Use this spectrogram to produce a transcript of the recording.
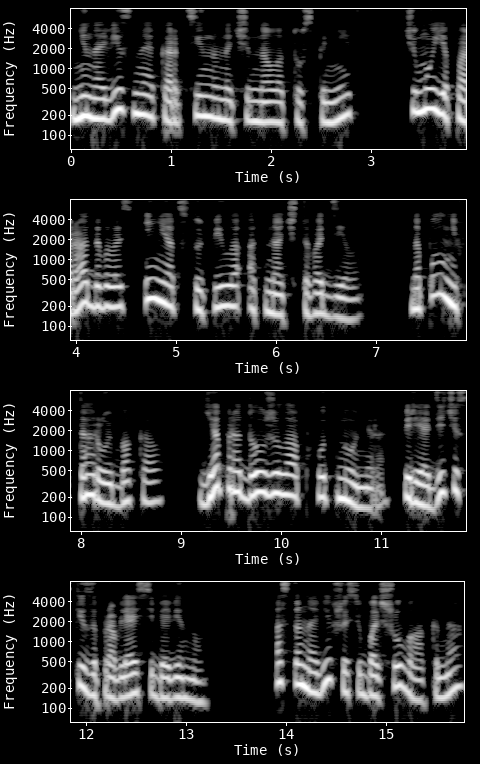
Ненавистная картина начинала тускнеть, чему я порадовалась и не отступила от начатого дела. Наполнив второй бокал, я продолжила обход номера, периодически заправляя себя вином. Остановившись у большого окна,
